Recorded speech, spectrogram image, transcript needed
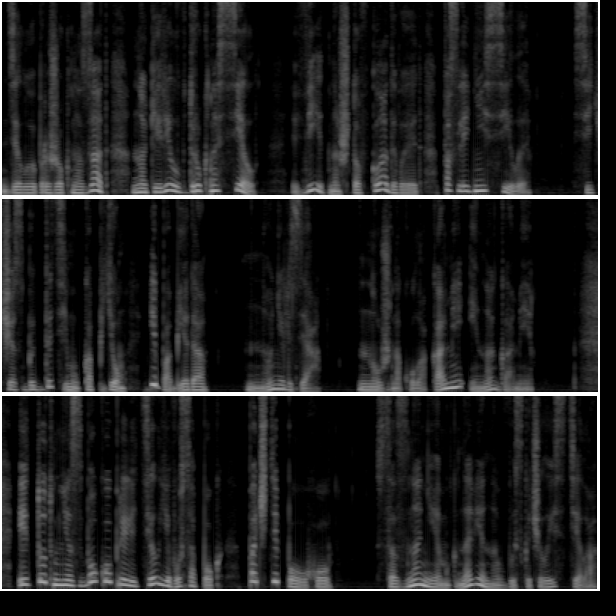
Делаю прыжок назад, но Кирилл вдруг насел. Видно, что вкладывает последние силы. Сейчас бы дать ему копьем и победа. Но нельзя. Нужно кулаками и ногами. И тут мне сбоку прилетел его сапог, почти по уху. Сознание мгновенно выскочило из тела.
